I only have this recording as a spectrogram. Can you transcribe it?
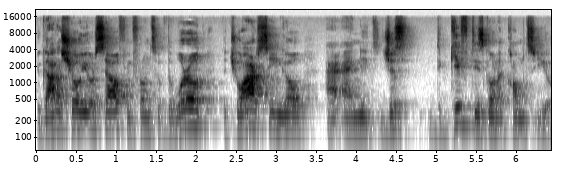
you gotta show yourself in front of the world that you are single, and it's just the gift is gonna come to you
